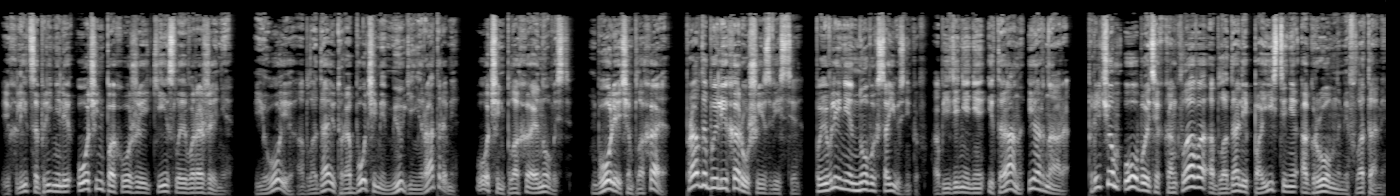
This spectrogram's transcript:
их лица приняли очень похожие кислые выражения. Йои обладают рабочими мю-генераторами? Очень плохая новость. Более чем плохая. Правда, были и хорошие известия. Появление новых союзников, объединение Итаан и Арнара. Причем оба этих конклава обладали поистине огромными флотами.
